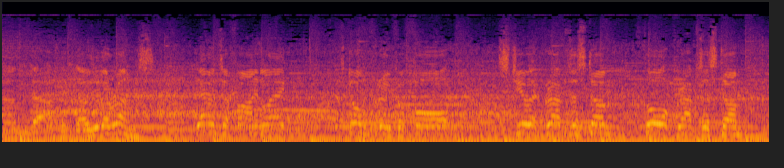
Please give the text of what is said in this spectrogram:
And uh, I think those are the runs. Down to fine leg. It's gone through for four. Stewart grabs a stump. Thorpe grabs a stump.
